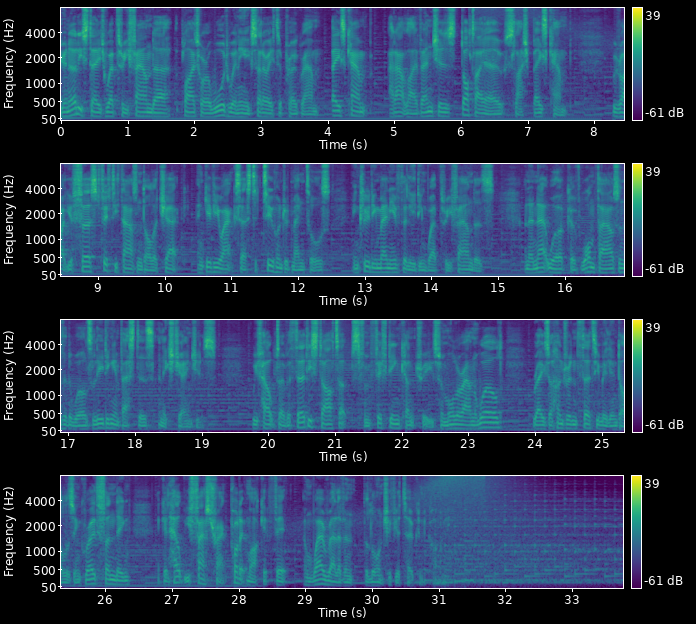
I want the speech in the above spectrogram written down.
you're an early stage Web3 founder, apply to our award winning accelerator program, Basecamp at outlierventures.io slash Basecamp. We write your first $50,000 check and give you access to 200 mentors, including many of the leading Web3 founders, and a network of 1,000 of the world's leading investors and exchanges. We've helped over 30 startups from 15 countries from all around the world raise $130 million in growth funding and can help you fast track product market fit and, where relevant, the launch of your token economy.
